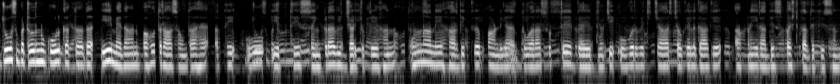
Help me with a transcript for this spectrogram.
ਜੋਸ ਬਟਲਰ ਨੂੰ ਕੋਲਕਾਤਾ ਦਾ ਇਹ ਮੈਦਾਨ ਬਹੁਤ ਰਾਸ ਆਉਂਦਾ ਹੈ ਅਤੇ ਉਹ ਇੱਥੇ ਸੈਂਕੜਾ ਵੀ ਜੜ ਚੁੱਕੇ ਹਨ। ਉਹਨਾਂ ਨੇ ਹਾਰਦਿਕ ਪਾਂਡਿਆ ਦੁਆਰਾ ਸੁੱਟੇ ਗਏ ਦੂਜੇ ਓਵਰ ਵਿੱਚ ਚਾਰ ਚੌਕੇ ਲਗਾ ਕੇ ਆਪਣੇ ਇਰਾਦੇ ਸਪਸ਼ਟ ਕਰ ਦਿੱਤੇ ਸਨ।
